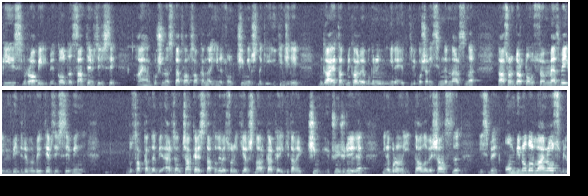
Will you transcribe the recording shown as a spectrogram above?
Pierce Robbie, Golden Sun temsilcisi Ayhan Kurşun'la start alan Safkan'da yine son çim yarışındaki ikinciliği gayet tatminkar ve bugünün yine etkili koşan isimlerin arasında. Daha sonra 4 nolu Sönmez Bey, Wind River, Wind temsilcisi Wind bu safkanda bir Ercan Çankaya start alıyor ve son iki yarışında arka arkaya iki tane çim üçüncülüğüyle yine buranın iddialı ve şanslı ismi 10 bin olur Line Rose bir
